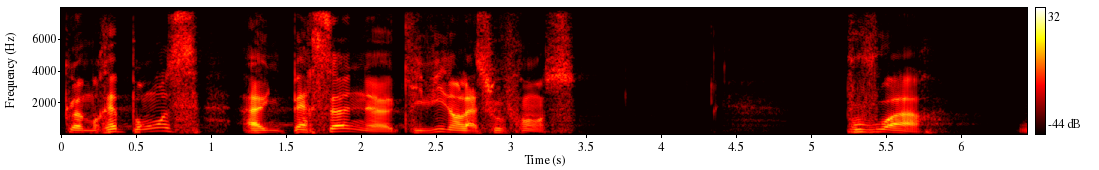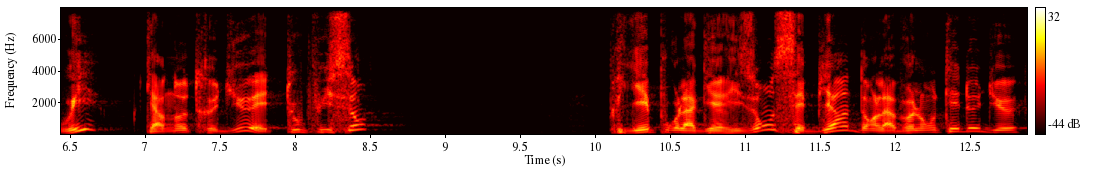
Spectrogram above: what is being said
comme réponse à une personne qui vit dans la souffrance? Pouvoir, oui, car notre Dieu est tout-puissant. Prier pour la guérison, c'est bien dans la volonté de Dieu.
